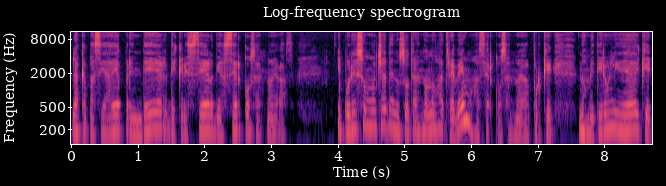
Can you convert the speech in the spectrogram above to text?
la capacidad de aprender, de crecer, de hacer cosas nuevas. Y por eso muchas de nosotras no nos atrevemos a hacer cosas nuevas, porque nos metieron la idea de que,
